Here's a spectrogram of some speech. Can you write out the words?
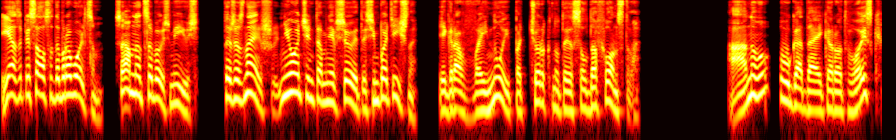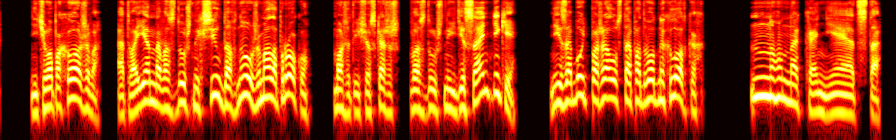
«Я записался добровольцем, сам над собой смеюсь. Ты же знаешь, не очень-то мне все это симпатично. Игра в войну и подчеркнутое солдафонство. А ну, угадай-ка род войск. Ничего похожего. От военно-воздушных сил давно уже мало проку. Может, еще скажешь «воздушные десантники»? Не забудь, пожалуйста, о подводных лодках. Ну, наконец-то.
